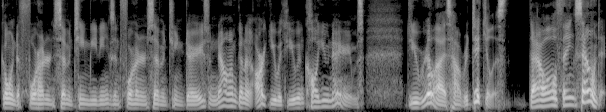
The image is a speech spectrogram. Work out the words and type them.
going to 417 meetings in 417 days. And now I'm gonna argue with you and call you names. Do you realize how ridiculous that whole thing sounded?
